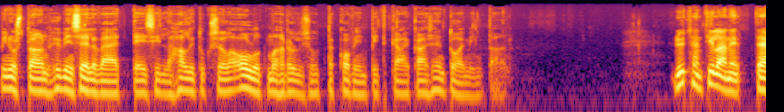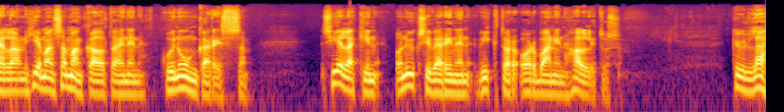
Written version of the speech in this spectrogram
Minusta on hyvin selvää, ettei sillä hallituksella ollut mahdollisuutta kovin pitkäaikaiseen toimintaan. Nythän tilanne täällä on hieman samankaltainen kuin Unkarissa. Sielläkin on yksivärinen Viktor Orbanin hallitus. Kyllä,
